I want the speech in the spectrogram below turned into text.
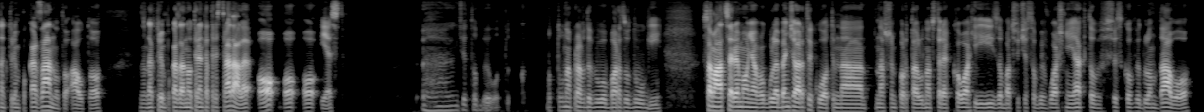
na którym pokazano to auto, na którym pokazano Trenta Trestrada, ale o, o, o, jest. Eee, Gdzie to było? Bo to naprawdę było bardzo długi. Sama ceremonia w ogóle, będzie artykuł o tym na naszym portalu na czterech kołach i zobaczycie sobie właśnie jak to wszystko wyglądało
